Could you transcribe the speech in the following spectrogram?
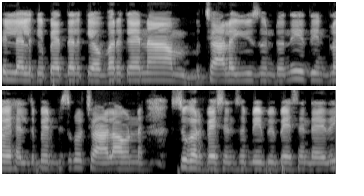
పిల్లలకి, పెద్దలకి ఎవరికైనా చాలా యూజ్ ఉంటుంది. దీంట్లో హెల్త్ బెనిఫిట్స్ కూడా చాలా ఉన్నాయి. షుగర్ పేషెంట్స్, బీపీ పేషెంట్ అయితే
